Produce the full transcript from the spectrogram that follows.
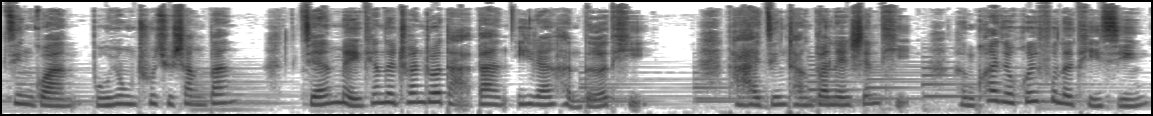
尽管不用出去上班，简每天的穿着打扮依然很得体。她还经常锻炼身体，很快就恢复了体型，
